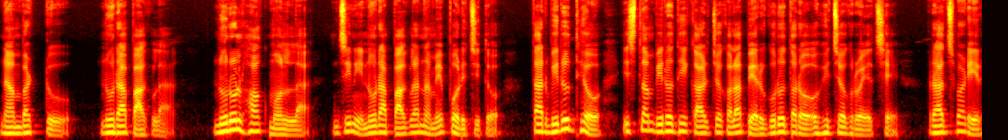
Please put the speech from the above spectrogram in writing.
নাম্বার টু, নুরা পাগলা। নুরুল হক মোল্লা, যিনি নুরা পাগলা নামে পরিচিত, তার বিরুদ্ধেও ইসলাম বিরোধী কার্যকলাপের গুরুতর অভিযোগ রয়েছে। রাজবাড়ির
